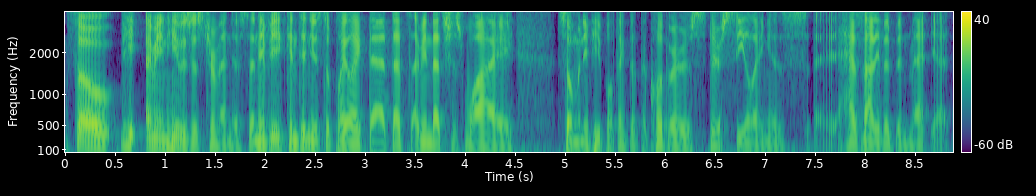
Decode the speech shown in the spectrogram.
so he, I mean, he was just tremendous, and if he continues to play like that, that's I mean, that's just why so many people think that the Clippers their ceiling is has not even been met yet.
